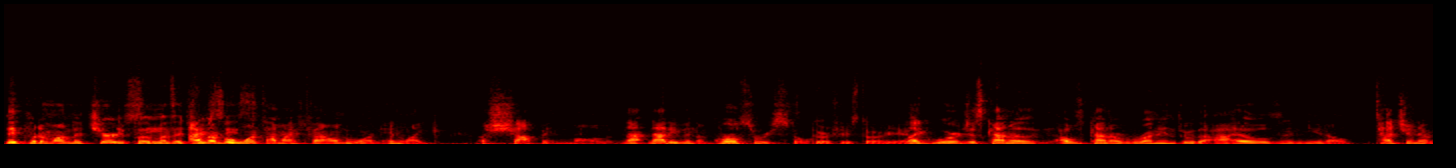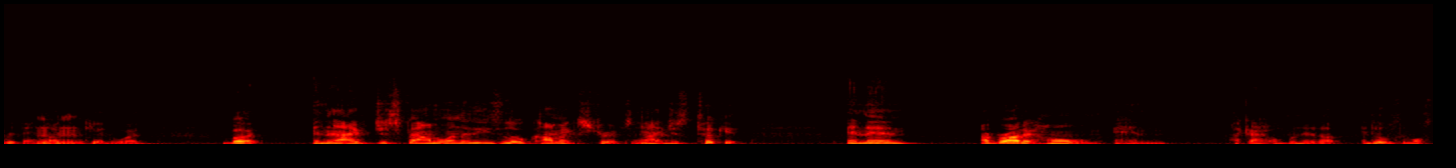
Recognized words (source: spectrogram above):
they put them on the church. They put 'em on seats. the I remember seats. one time I found one in like a shopping mall, not not even a grocery store. grocery store. Yeah, Like we are just kind of, I was kind of running through the aisles and you know touching everything like a Mhm. kid would, but and then I just found one of these little comic strips and I just took it, and then I brought it home and like I opened it up and it was the most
